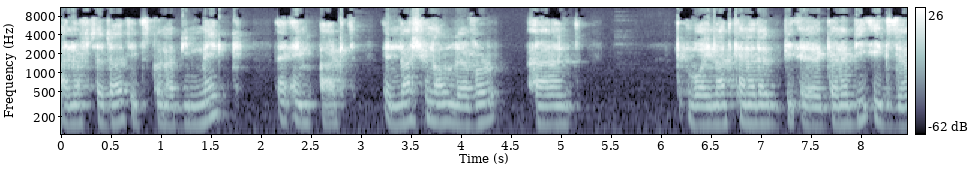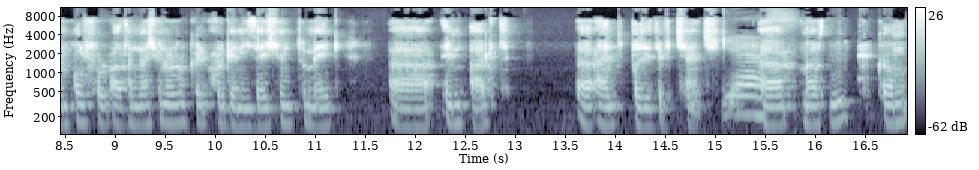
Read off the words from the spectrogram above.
and after that, it's gonna be make an impact in national level and why not Canada be, uh, gonna be example for other national organization to make uh, impact and positive change. Yes. Euh, comme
